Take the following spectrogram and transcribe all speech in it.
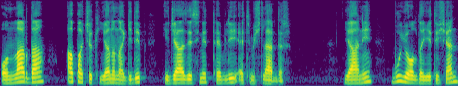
Onlar da apaçık yanına gidip icazesini tebliğ etmişlerdir. Yani bu yolda yetişen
